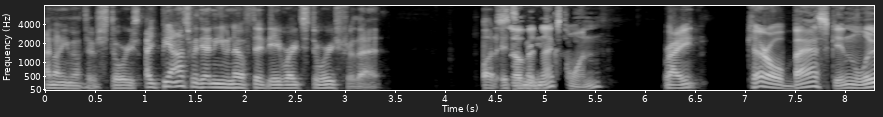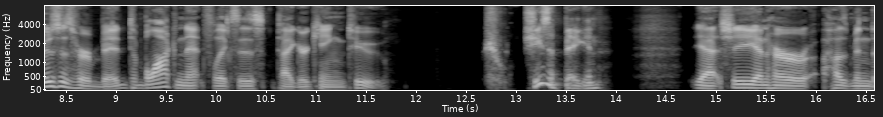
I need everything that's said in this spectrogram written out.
I don't even know if there's stories. I'd be honest with you, I don't even know if they, they write stories for that. But it's so the next one, right? Carole Baskin loses her bid to block Netflix's Tiger King 2. She's a biggin. Yeah, she and her husband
